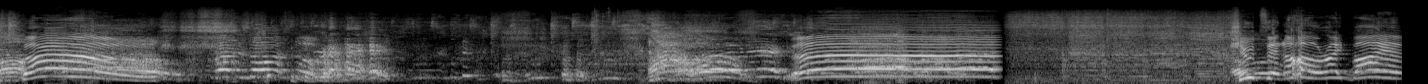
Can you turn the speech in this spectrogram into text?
Oh! oh! That is awesome! Ah! Shoots it. Oh, right by him.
